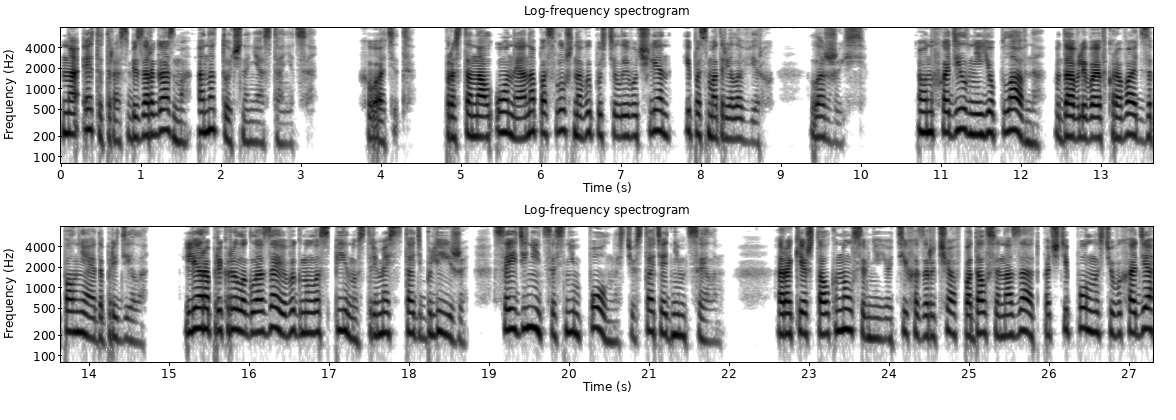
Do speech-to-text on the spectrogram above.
На этот раз без оргазма она точно не останется. «Хватит», Простонал он, и она послушно выпустила его член и посмотрела вверх. «Ложись». Он входил в нее плавно, вдавливая в кровать, заполняя до предела. Лера прикрыла глаза и выгнула спину, стремясь стать ближе, соединиться с ним полностью, стать одним целым. Ракеш толкнулся в нее, тихо зарычав, подался назад, почти полностью выходя,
